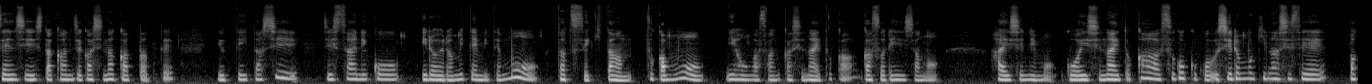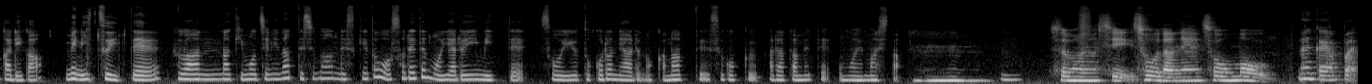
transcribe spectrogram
前進した感じがしなかったって言っていたし実際にこういろいろ見てみても脱石炭とかも日本は参加しないとかガソリン車の廃止にも合意しないとかすごくこう後ろ向きな姿勢ばかりが目について不安な気持ちになってしまうんですけどそれでもやる意味ってそういうところにあるのかなってすごく改めて思いました。うん。うん。素晴らしい。そうだね。そう思なんかやっぱ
